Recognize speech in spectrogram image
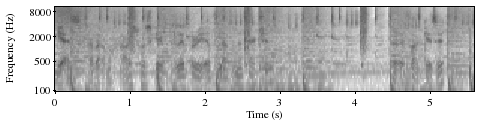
Yes, hello. I was supposed to get delivery of love and affection. Where the fuck is it?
